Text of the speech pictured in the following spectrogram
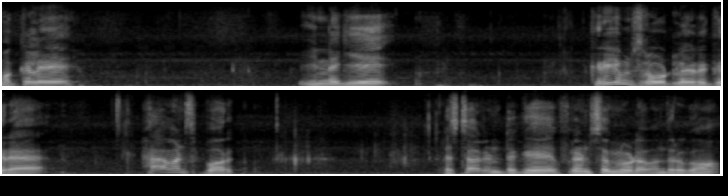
மக்களே இன்றைக்கி க்ரீம்ஸ் ரோட்டில் இருக்கிற ஹேவன்ஸ் பார்க் ரெஸ்டாரண்ட்டுக்கு ஃப்ரெண்ட்ஸுங்களோட வந்திருக்கோம்.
